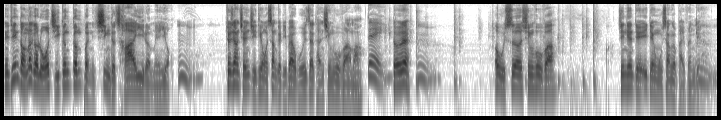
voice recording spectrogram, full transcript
你听懂那个逻辑跟根本性的差异了没有？嗯，就像前几天我上个礼拜我不是在谈新复发吗？对，对不对？嗯，二五四二新复发，今天跌一点五三个百分点，嗯，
